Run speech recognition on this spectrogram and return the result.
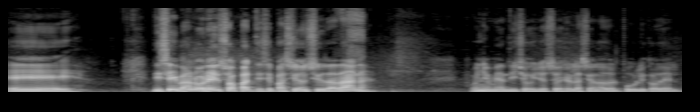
Eh, dice Iván Lorenzo a participación ciudadana. Coño, me han dicho que yo soy relacionado al público de él.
